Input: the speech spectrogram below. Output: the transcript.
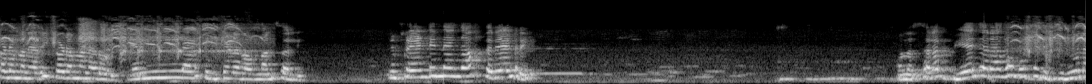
ಕಡೆ ಮನೆಯವರು, ಈ ಕಡೆ ಮನೆಯವರು. ಎಲ್ಲರೂ ತುಂಬ್ಕೊಂಡಾರ ಅವ್ರ ಮನಸ್ಸಲ್ಲಿ ನಿಮ್ಮ ಫ್ರೆಂಡಿಂದ ಹೆಂಗೆ ಆಗ್ತಾರೆ ಹೇಳ್ರಿ. ಒಂದೊಂದ್ಸಲ ಬೇಜಾರಾಗೋಗುತ್ತೆ ಜೀವನ.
